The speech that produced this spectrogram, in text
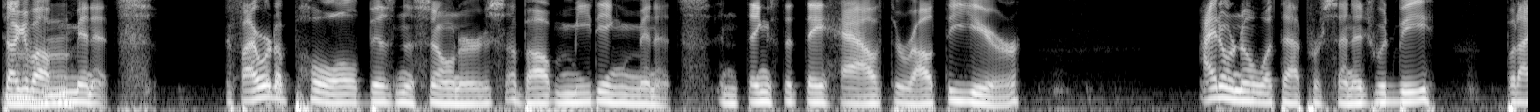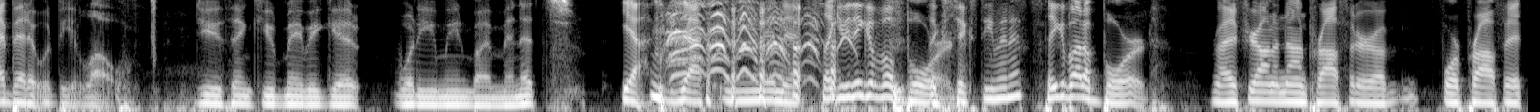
Talk about mm-hmm. minutes. If I were to poll business owners about meeting minutes and things that they have throughout the year, I don't know what that percentage would be, but I bet it would be low. Do you think you'd maybe get what do you mean by minutes? Yeah, exactly. minutes. Like if you think of a board, Like 60 minutes? think about a board, right? If you're on a nonprofit or a for profit,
